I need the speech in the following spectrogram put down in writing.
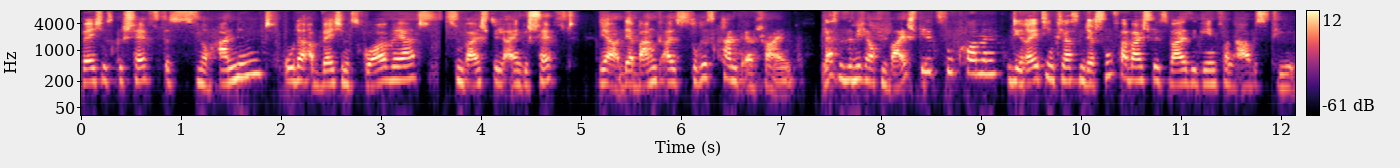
welches Geschäft es noch annimmt oder ab welchem Scorewert zum Beispiel ein Geschäft ja, der Bank als zu riskant erscheint. Lassen Sie mich auf ein Beispiel zukommen. Die Ratingklassen der Schufa beispielsweise gehen von A bis P.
